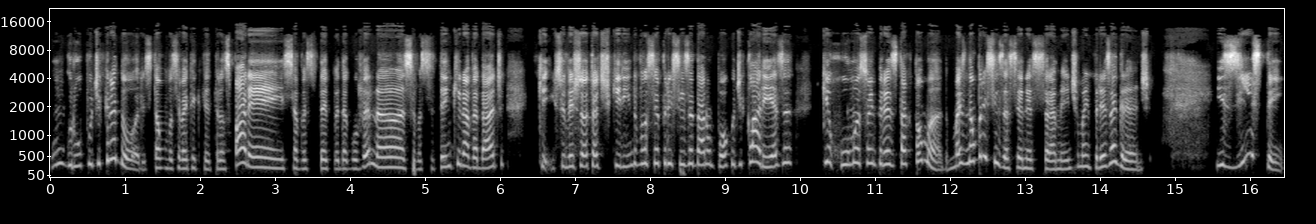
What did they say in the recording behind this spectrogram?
um grupo de credores. Então, você vai ter que ter transparência, você tem que ter da governança, você tem que, na verdade, que, se o investidor está adquirindo, você precisa dar um pouco de clareza que rumo a sua empresa está tomando. Mas não precisa ser necessariamente uma empresa grande. Existem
